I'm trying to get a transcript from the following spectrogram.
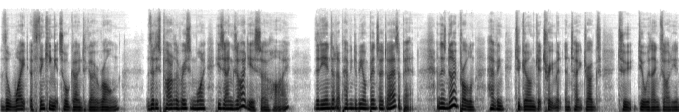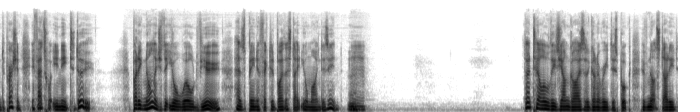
the weight of thinking it's all going to go wrong that is part of the reason why his anxiety is so high that he ended up having to be on benzodiazepam. And there's no problem having to go and get treatment and take drugs to deal with anxiety and depression if that's what you need to do. But acknowledge that your worldview has been affected by the state your mind is in. Mm. Don't tell all these young guys that are going to read this book who've not studied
